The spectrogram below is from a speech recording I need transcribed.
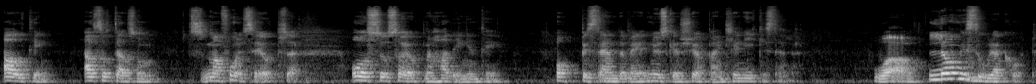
allting. Allt sånt där som man får inte säga upp sig. Och så sa jag upp mig och hade ingenting och bestämde mig nu ska jag köpa en klinik istället. Wow. Lång historia kort.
